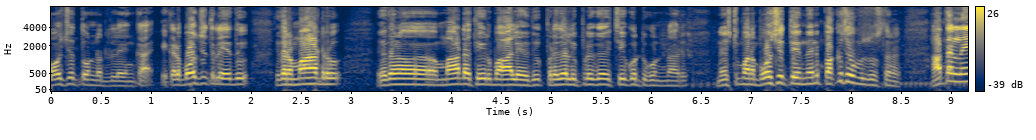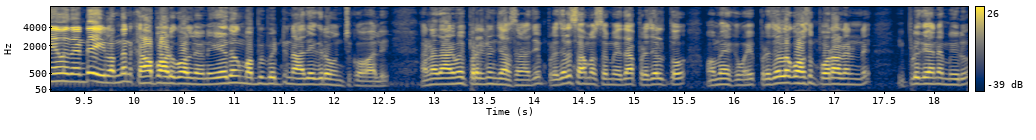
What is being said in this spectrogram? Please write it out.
భవిష్యత్తు ఉండట్లేదు ఇంకా. ఇక్కడ భవిష్యత్తు లేదు. ఇతను మాటరు ఏదైనా మాట తీరు బాగాలేదు ప్రజలు ఇప్పుడు చీకొట్టుకుంటున్నారు. నెక్స్ట్ మన భవిష్యత్తు ఏందని పక్క చూపు చూస్తున్నారు. అతను ఏమైందంటే వీళ్ళందరినీ కాపాడుకోవాలి నేను ఏదో మబ్బు పెట్టి నా దగ్గర ఉంచుకోవాలి అన్న దాని మీద ప్రకటన చేస్తున్నారు. ప్రజల సమస్య మీద ప్రజలతో మమేకమై ప్రజల కోసం పోరాడండి. ఇప్పటికైనా మీరు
